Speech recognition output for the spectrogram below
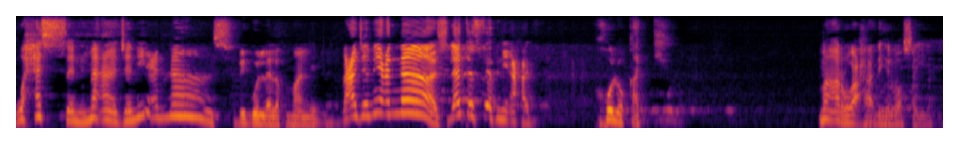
وحسن مع جميع الناس بيقول له لقمان لي مع جميع الناس لا تستثني أحد خلقك. ما أروع هذه الوصية.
